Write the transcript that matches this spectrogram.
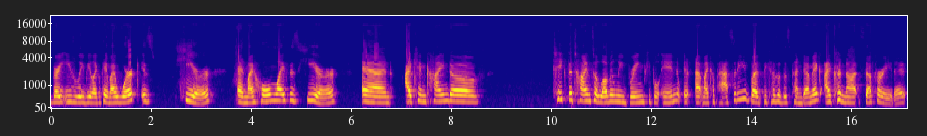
very easily be like, okay, my work is here and my home life is here, and I can kind of take the time to lovingly bring people in at my capacity, but because of this pandemic, I could not separate it.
